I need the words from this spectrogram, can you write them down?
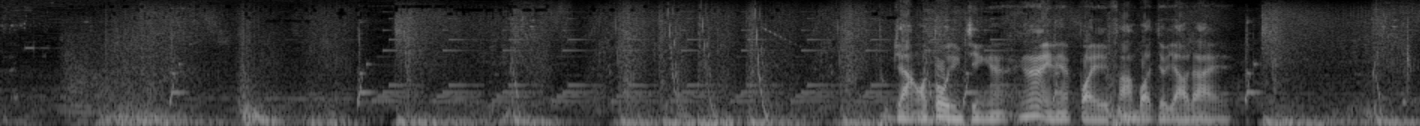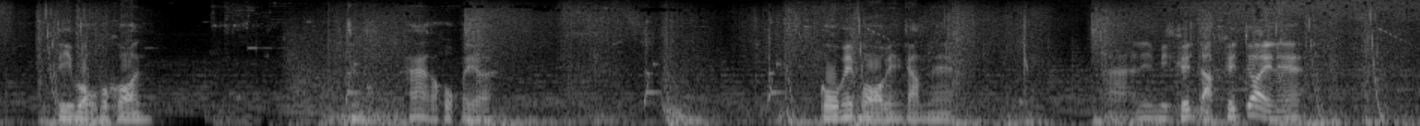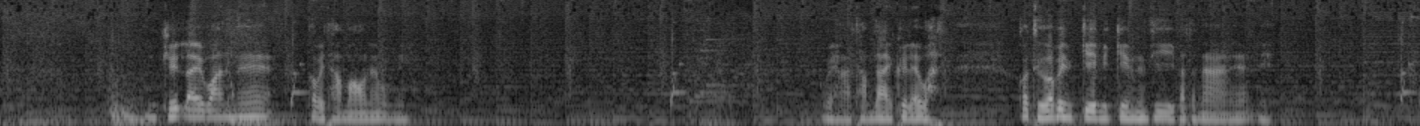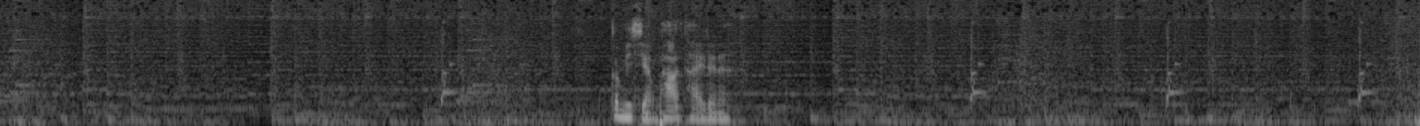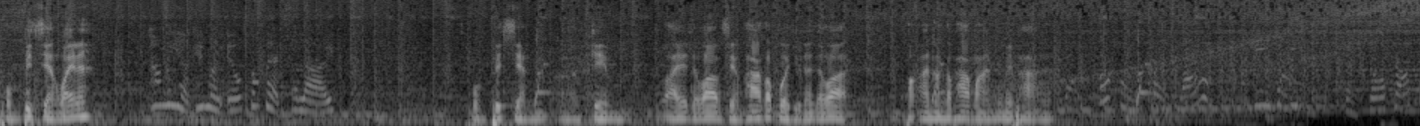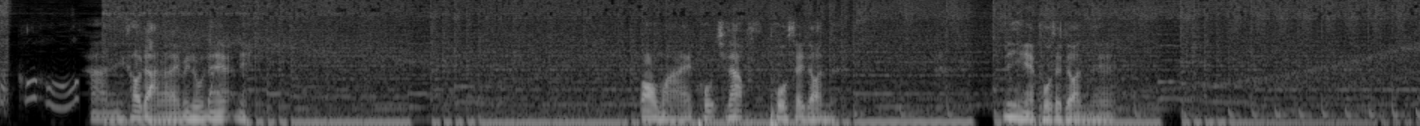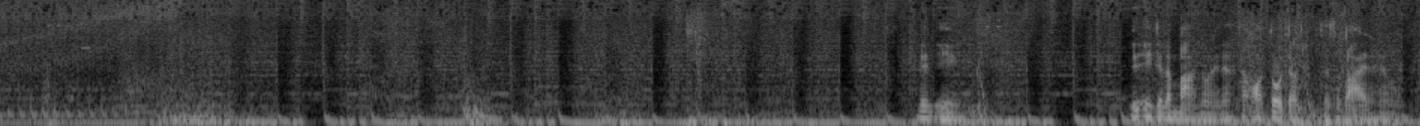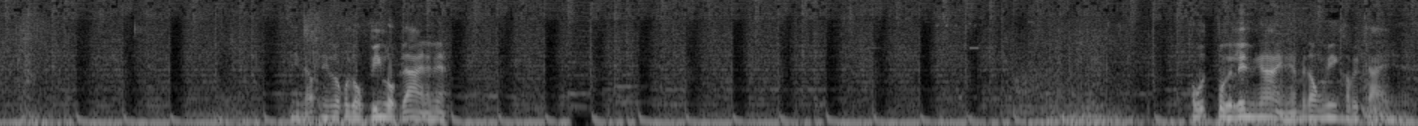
ทุกอย่างออโต้จริงๆฮะ ง่ายเนี่ย ปล่อยฟาร์มบอทยาวๆได้ ตีบวกอุปกรณ์ ถึง 5 กับ 6 เลยเหรอ โกไม่พอเป็นกรรมนะฮะ นี่มีคลิปหลักคลิปย่อยนะฮะมีคลิปรายวันนะฮะก็ไปทำเอานะผมนี่ก็ไปหาทำได้คลิปรายวัน ก็ถือว่าเป็นเกมอีกเกมหนึ่งที่พัฒนานะฮะนี่ก็มีเสียงภาคไทยด้วยนะ ปิดเสียงไว้นะ ถ้าไม่อยากให้เมืองเอลฟ์ต้องแตกสลาย ผมปิดเสียงเอ่อเกมไว้แต่ว่าเสียงภาคก็เปิดอยู่นะแต่ว่าบางอันมันก็ภาคบางอันก็ไม่ภาคนะคู่หูเปิดแล้วดีจังเปิดตัวพร้อมกับคู่หู อ่านี่เข้าด่านอะไรไม่รู้นะฮะนี่ป้าหมายโพชนะโพไซดอน นี่ไงโพไซดอนนะฮะ ล่นเองเล่นเองจะลำบากหน่อยนะ ถ้าออโต้จะจะสบายนะครับนี่แล้วเองเราก็หลบวิ่งหลบได้นะเนี่ยอาวุธปืนเล่นง่ายนะไม่ต้องวิ่งเข้าไปใกล้นะ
